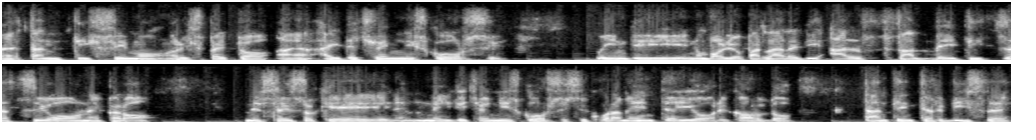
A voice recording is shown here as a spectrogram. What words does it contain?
eh, tantissimo rispetto a, ai decenni scorsi. Quindi non voglio parlare di alfabetizzazione, però nel senso che nei decenni scorsi sicuramente io ricordo tante interviste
